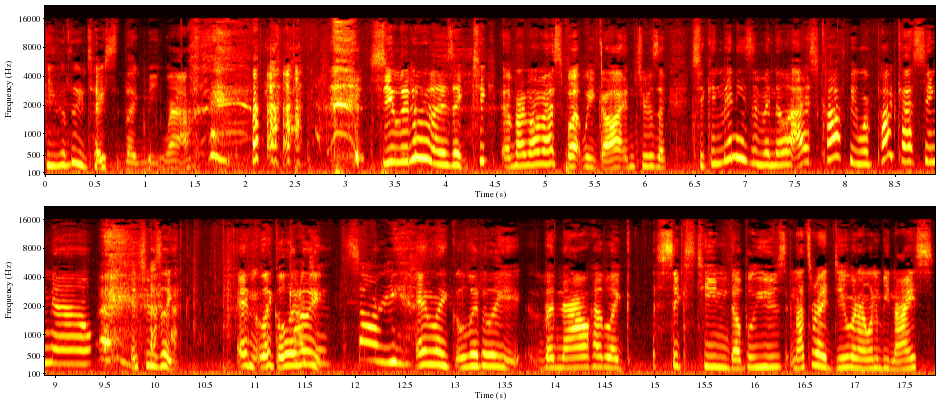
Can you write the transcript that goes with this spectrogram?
You literally tasted like me. Wow. she literally was like, chick- my mom asked what we got, and she was like, chicken minis and vanilla iced coffee. We're podcasting now. And she was like, and like literally, Gotcha. Sorry. and like literally, the now had like 16 W's, and that's what I do when I want to be nice.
